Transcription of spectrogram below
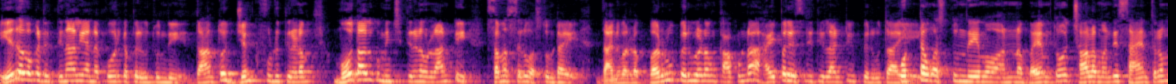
ఏదో ఒకటి తినాలి అన్న కోరిక పెరుగుతుంది. దాంతో జంక్ ఫుడ్ తినడం మోతాదుకు మించి తినడం లాంటి సమస్యలు వస్తుంటాయి. దానివల్ల బరువు పెరగడం కాకుండా హైపర్ ఎసిడిటీ లాంటివి పెరుగుతాయి. పొట్ట వస్తుందేమో అన్న భయంతో చాలామంది సాయంత్రం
